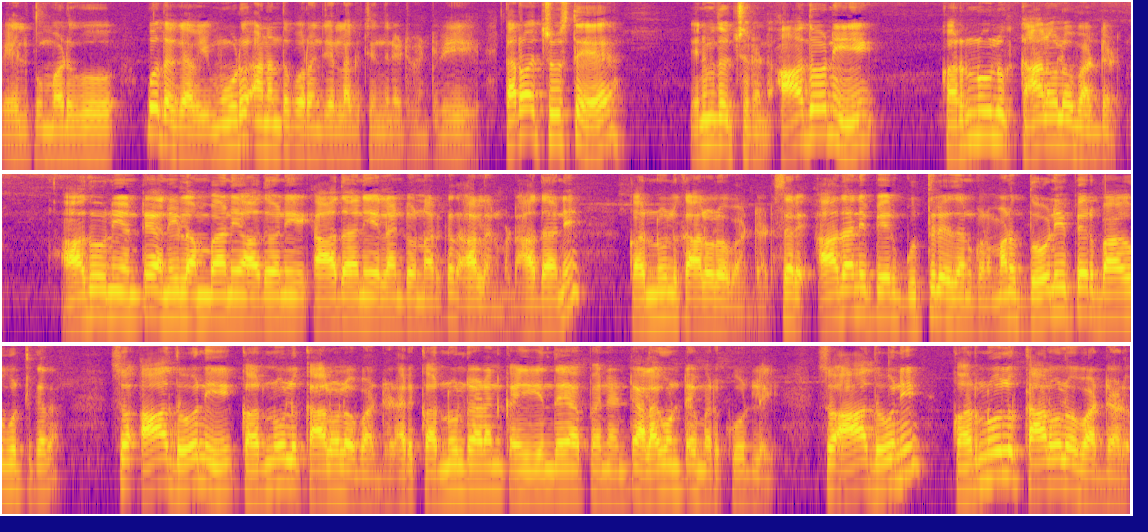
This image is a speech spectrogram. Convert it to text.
వేల్పు మడుగు బుధగవి మూడు అనంతపురం జిల్లాకు చెందినటువంటివి. తర్వాత చూస్తే ఎనిమిదో చూడండి ఆదోని కర్నూలు కాలువలో పడ్డాడు. ఆదోని అంటే అనిల్ అంబానీ ఆదోని ఆదాని ఇలాంటి ఉన్నారు కదా వాళ్ళు అనమాట ఆదాని కర్నూలు కాలువలో పడ్డాడు. సరే ఆదాని పేరు గుర్తులేదు అనుకున్నాం మనకు ధోని పేరు బాగా గుర్తు కదా. సో ఆ ధోని కర్నూలు కాలువలో పడ్డాడు. అరే కర్నూలు రావడానికి అయ్యిందే ఆ పని అంటే అలాగుంటాయి మరి కోడ్లు సో ఆ ధోని కర్నూలు కాలువలో పడ్డాడు.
